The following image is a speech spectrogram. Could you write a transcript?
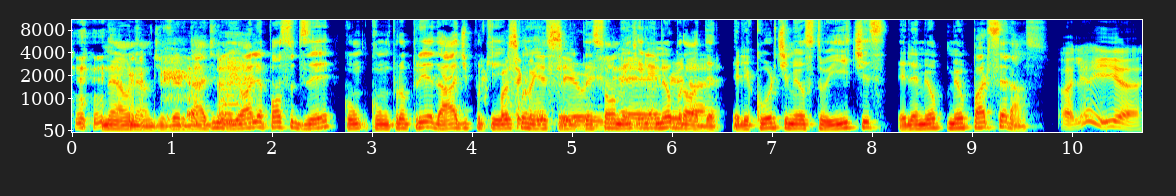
Não, não, de verdade não. E olha, posso dizer com, com propriedade, porque Você eu conheço ele conheceu ele, pessoalmente. é Ele é meu verdade. brother. Ele curte meus tweets, ele é meu, meu parceiraço. Olha aí, ó.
